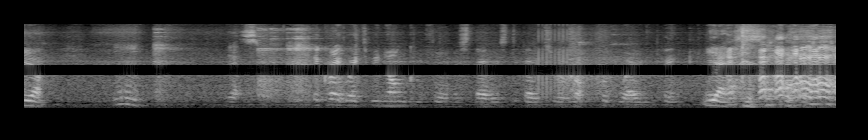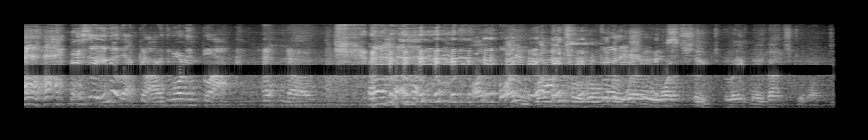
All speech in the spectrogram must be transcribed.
Yeah. Mm. Yes. The great way to be non-conformist, though, is to go to a rock club wearing pink. Yes. you say, you know that guy, the one in black? Uh, no. I, I, I went to a rock club wearing a white suit. Believe me, that's good.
